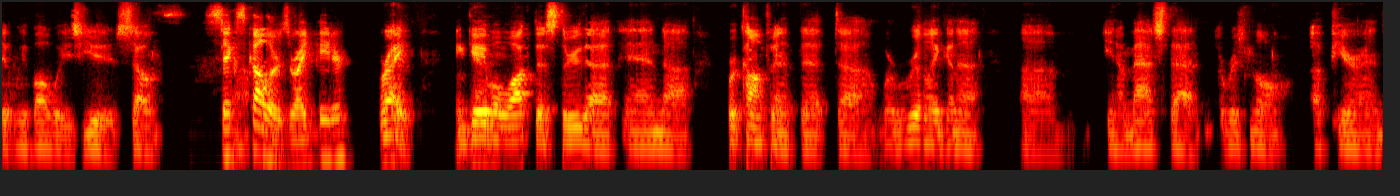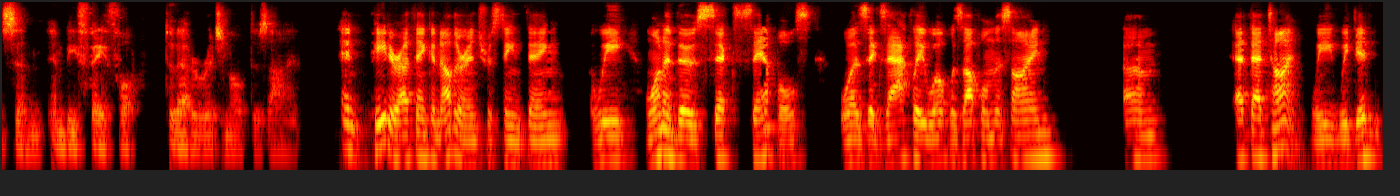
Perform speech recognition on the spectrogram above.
that we've always used. So Six Uh, colors, right, Peter? Right. And Gable walked us through that and uh, we're confident that uh, we're really gonna, um, you know, match that original appearance and, and be faithful to that original design. And Peter, I think another interesting thing, we, one of those six samples was exactly what was up on the sign um, at that time. We, we did,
